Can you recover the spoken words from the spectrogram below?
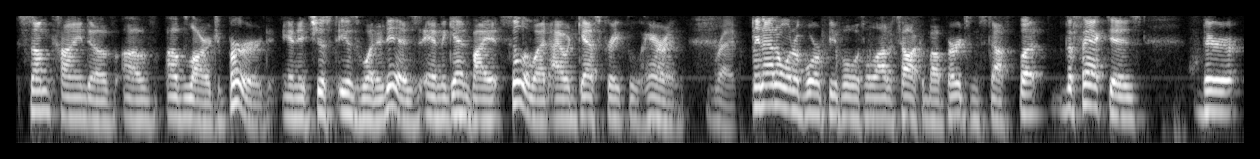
some kind of, of, of large bird, and it just is what it is. And again, by its silhouette, I would guess great blue heron. Right. And I don't want to bore people with a lot of talk about birds and stuff, but the fact is, there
